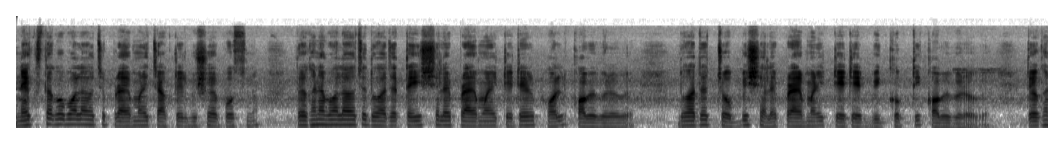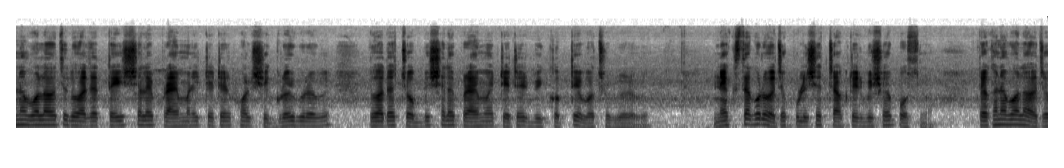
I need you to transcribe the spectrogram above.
নেক্সট দেখো বলা হচ্ছে প্রাইমারি চাকরির বিষয়ে প্রশ্ন। তো এখানে বলা হচ্ছে দু হাজার তেইশ সালে প্রাইমারি টেটের ফল কবে বেরোবে? দু হাজার চব্বিশ সালে প্রাইমারি টেটের বিজ্ঞপ্তি কবে বেরোবে? তো এখানে বলা হচ্ছে দু হাজার তেইশ সালে প্রাইমারি টেটের ফল শীঘ্রই বেরোবে। দু হাজার চব্বিশ সালে প্রাইমারি টেটের বিজ্ঞপ্তি এবছর বেরোবে। নেক্সট তাকে রয়েছে পুলিশের চাকরির বিষয়ে প্রশ্ন। তো এখানে বলা হয়েছে,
